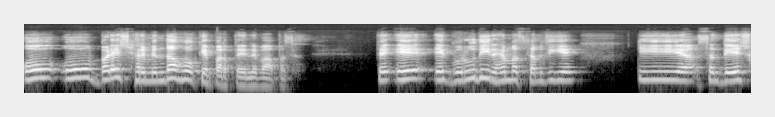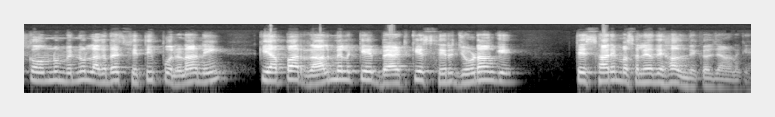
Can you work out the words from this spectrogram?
ਉਹ ਉਹ ਬੜੇ ਸ਼ਰਮਿੰਦਾ ਹੋ ਕੇ ਪਰਤੇ ਨੇ ਵਾਪਸ। ਤੇ ਇਹ ਇਹ ਗੁਰੂ ਦੀ ਰਹਿਮਤ ਸਮਝੀਏ। ਕਿ ਸੰਦੇਸ਼ ਕੌਮ ਨੂੰ ਮੈਨੂੰ ਲੱਗਦਾ ਛੇਤੀ ਭੁੱਲਣਾ ਨਹੀਂ ਕਿ ਆਪਾਂ ਰਲ ਮਿਲ ਕੇ ਬੈਠ ਕੇ ਸਿਰ ਜੋੜਾਂਗੇ ਤੇ ਸਾਰੇ ਮਸਲਿਆਂ ਦੇ ਹੱਲ ਨਿਕਲ ਜਾਣਗੇ।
